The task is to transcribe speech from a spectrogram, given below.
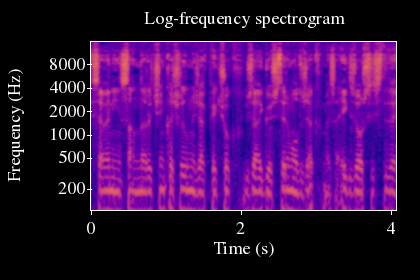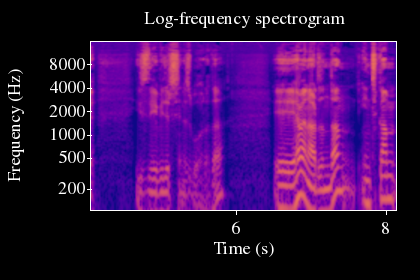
seven insanlar için kaçırılmayacak pek çok güzel gösterim olacak. Mesela Exorcist'i de izleyebilirsiniz bu arada. E, hemen ardından İntikam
